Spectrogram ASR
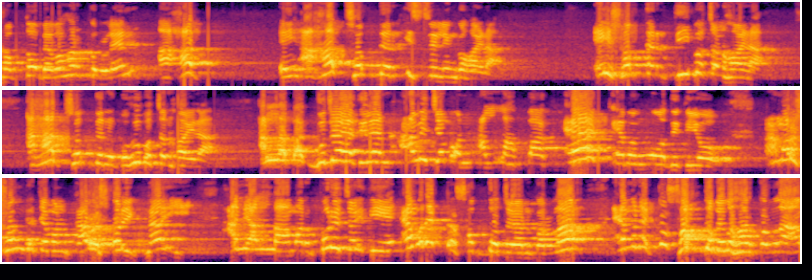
শব্দ ব্যবহার করলেন আহাত এই আহাত শব্দের স্ত্রীলিঙ্গ হয় না। এই শব্দের দ্বিবচন হয় না। আহাত শব্দের বহুবচন হয় না। আল্লাহ পাক বুঝাইয়া দিলেন, আমি যেমন আল্লাহ পাক এক এবং অদ্বিতীয়, আমার সঙ্গে যেমন কারও শরিক নাই আমি আল্লাহ আমার পরিচয় দিয়ে এমন একটা শব্দ চয়ন করলাম, এমন একটা শব্দ ব্যবহার করলাম,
